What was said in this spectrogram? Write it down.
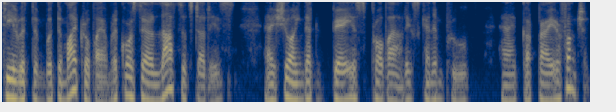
deal with the with the microbiome. And of course, there are lots of studies uh, showing that various probiotics can improve uh, gut barrier function.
